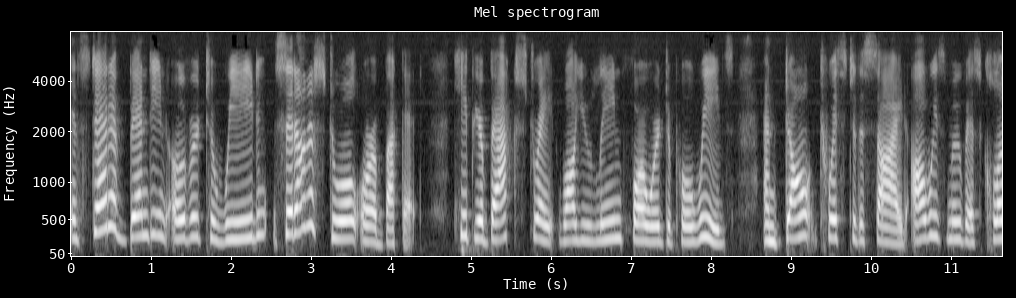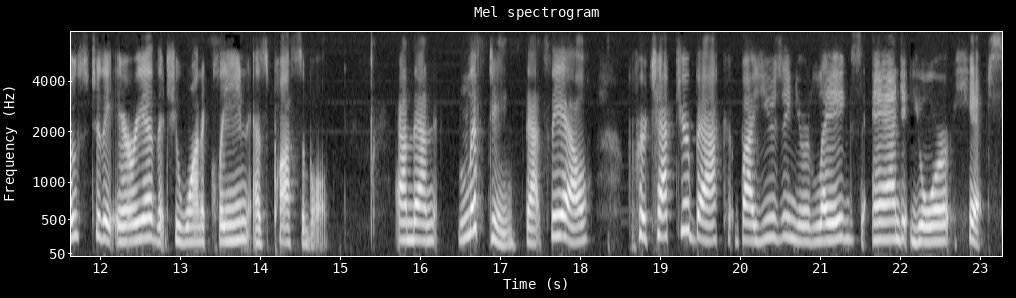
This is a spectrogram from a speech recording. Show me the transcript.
Instead of bending over to weed, sit on a stool or a bucket. Keep your back straight while you lean forward to pull weeds and don't twist to the side. Always move as close to the area that you want to clean as possible. And then lifting, that's the L. Protect your back by using your legs and your hips.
